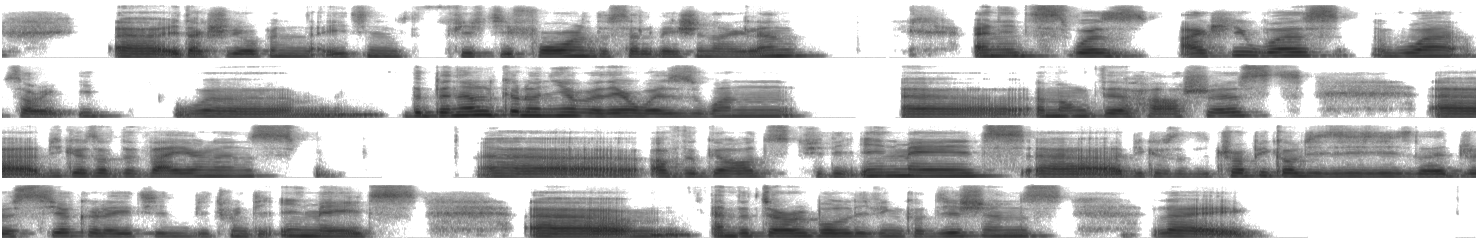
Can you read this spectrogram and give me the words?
Uh, it actually opened in 1854 on the Salvation Island. And it was actually was one, sorry, it, um, the penal colony over there was one among the harshest uh, because of the violence uh, of the guards to the inmates, uh, because of the tropical diseases that just circulated between the inmates, um, and the terrible living conditions. Like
